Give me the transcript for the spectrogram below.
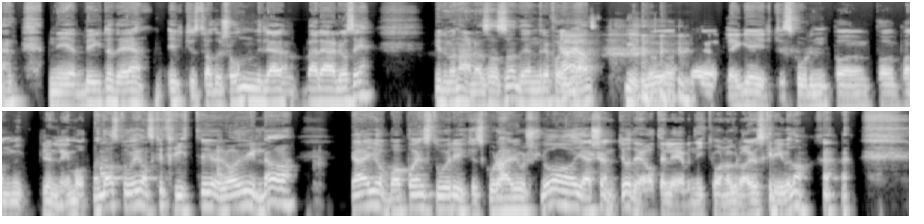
nedbygde det yrkestradisjonen, vil jeg være ærlig å si. Gudmund Hernes, altså. Den reformen ja, ja. hans bidro til å ødelegge yrkesskolen på, på, på, en grunnleggende måte. Men da sto vi ganske fritt til å gjøre hva vi ville. og Jeg jobba på en stor yrkesskole her i Oslo, og jeg skjønte jo det at elevene ikke var noe glad i å skrive. da.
